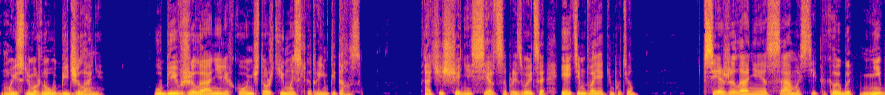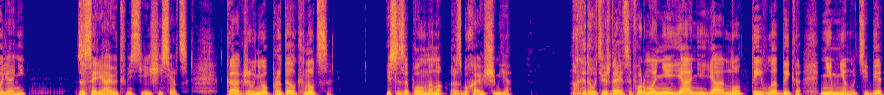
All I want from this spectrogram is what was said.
Мыслью можно убить желание. Убив желание, легко уничтожить и мысль, которая им питалась. Очищение сердца производится этим двояким путем. Все желания самости, каковы бы ни были они, засоряют вместилище сердца. Как же в него протолкнуться, если заполнено оно разбухающим «я»? Но когда утверждается формула «не я, не я, но ты, владыка, не мне, но тебе»,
